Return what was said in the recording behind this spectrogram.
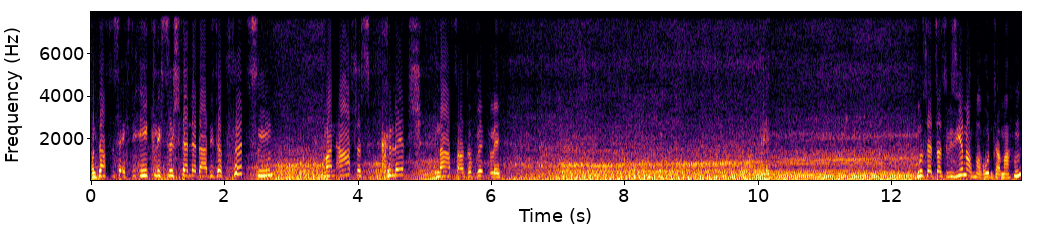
Und das ist echt die ekligste Stelle da, diese Pfützen. Mein Arsch ist klitschnass, also wirklich. Ich muss jetzt das Visier noch mal runter machen.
